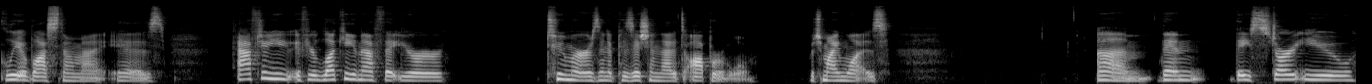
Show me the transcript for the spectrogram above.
glioblastoma is after you, if you're lucky enough that your tumor is in a position that it's operable, which mine was, um, then they start you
